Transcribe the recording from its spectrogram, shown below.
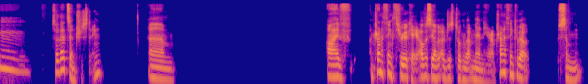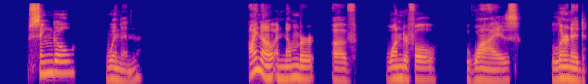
Hmm. So that's interesting. Um, I've I'm trying to think through. Okay, obviously I'm, I'm just talking about men here. I'm trying to think about some single women. I know a number of wonderful, wise, learned,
